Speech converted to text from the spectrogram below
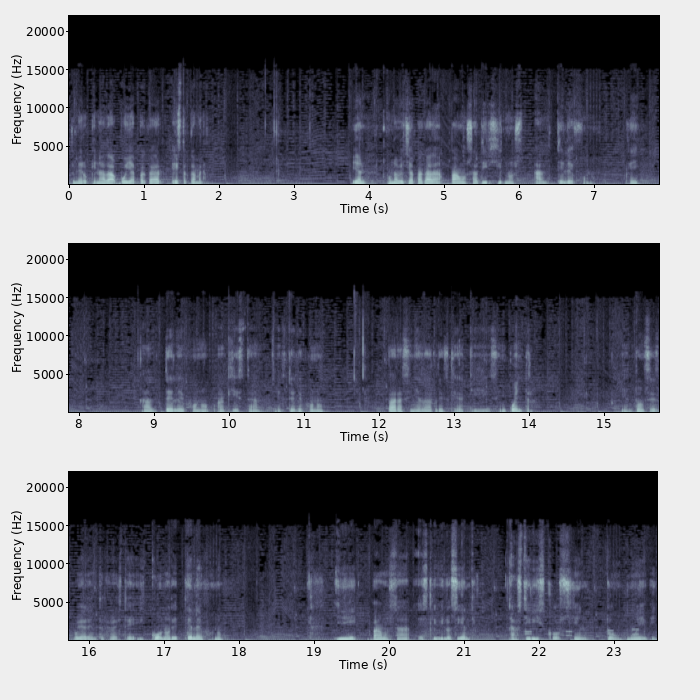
primero que nada voy a apagar esta cámara. Bien una vez ya apagada vamos a dirigirnos al teléfono ok al teléfono aquí está el teléfono para señalarles que aquí se encuentra. Y entonces voy a entrar a este icono de teléfono. Y vamos a escribir lo siguiente. Asterisco 109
